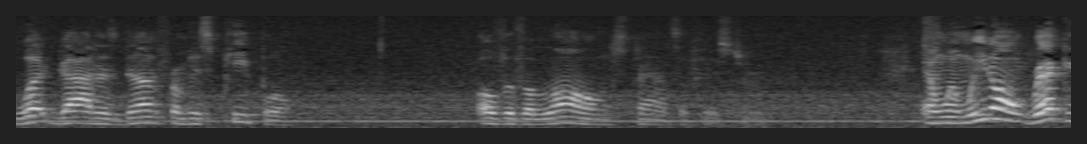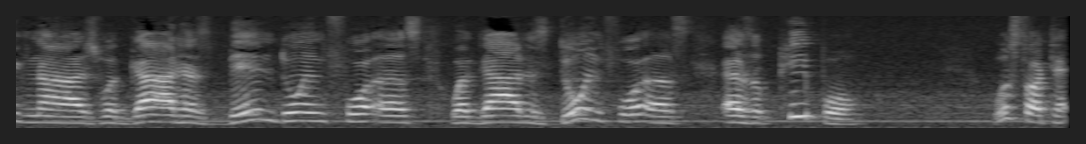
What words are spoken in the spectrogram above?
what God has done from his people over the long spans of history. And when we don't recognize what God has been doing for us, what God is doing for us as a people, we'll start to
